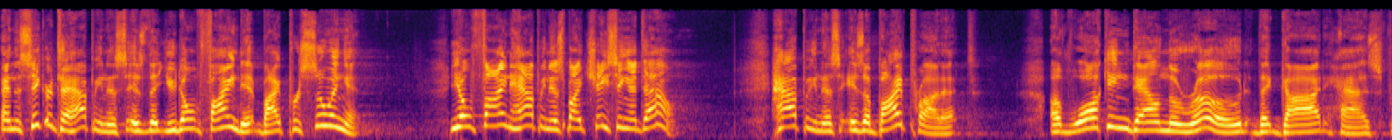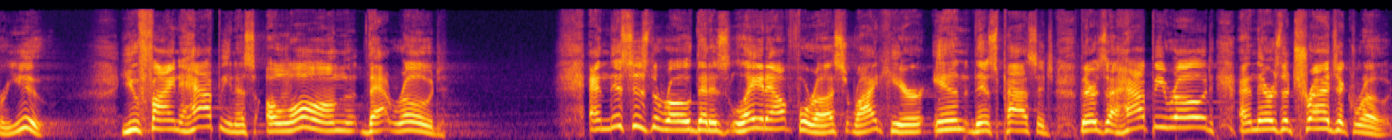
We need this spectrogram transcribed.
And the secret to happiness is that you don't find it by pursuing it, you don't find happiness by chasing it down. Happiness is a byproduct of walking down the road that God has for you you find happiness along that road. And this is the road that is laid out for us right here in this passage. There's a happy road and there's a tragic road.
